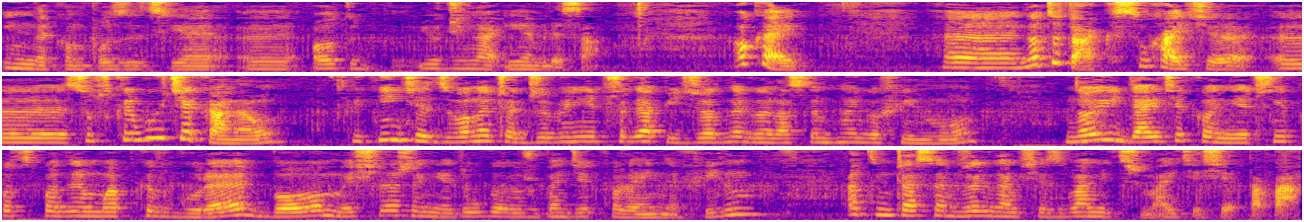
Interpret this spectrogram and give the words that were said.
inne kompozycje od Eugena i Emrysa. E, No to tak, słuchajcie, subskrybujcie kanał, kliknijcie dzwoneczek, żeby nie przegapić żadnego następnego filmu. No i dajcie koniecznie pod spodem łapkę w górę, bo myślę, że niedługo już będzie kolejny film. A tymczasem żegnam się z Wami, trzymajcie się, pa pa!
